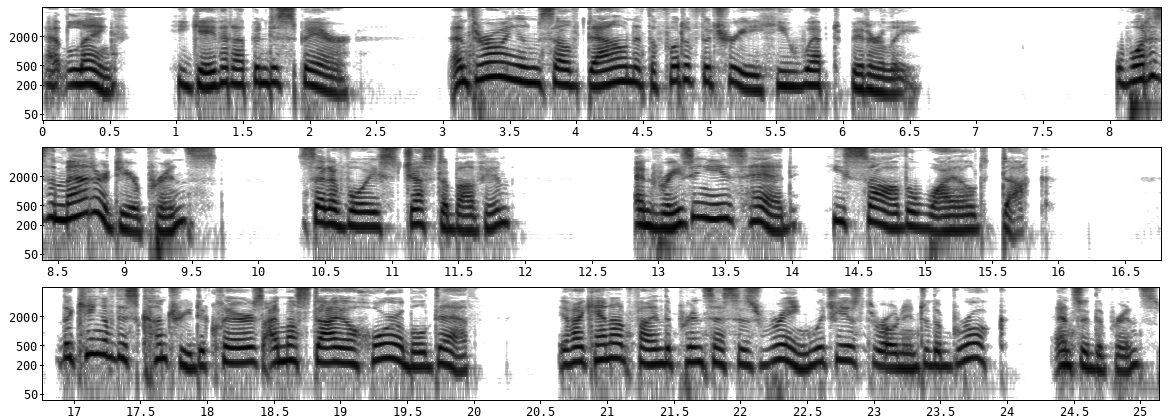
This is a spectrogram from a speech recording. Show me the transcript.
At length he gave it up in despair, and throwing himself down at the foot of the tree, he wept bitterly. What is the matter, dear prince? said a voice just above him, and raising his head, he saw the wild duck. The king of this country declares I must die a horrible death if I cannot find the princess's ring which he has thrown into the brook, answered the prince.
